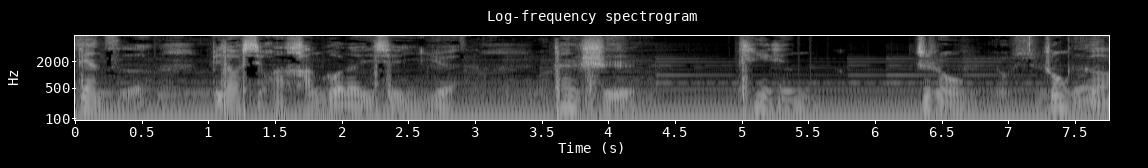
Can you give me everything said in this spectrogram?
电子，比较喜欢韩国的一些音乐，但是听一听这种中文歌，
